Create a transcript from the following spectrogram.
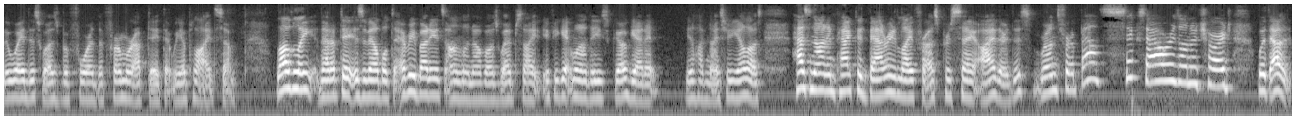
the way this was before the firmware update that we applied. So, lovely. That update is available to everybody. It's on Lenovo's website. If you get one of these, go get it you'll have nicer yellows. Has not impacted battery life for us per se either. This runs for about six hours on a charge without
